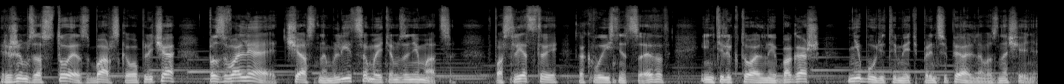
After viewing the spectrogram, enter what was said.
Режим застоя с барского плеча позволяет частным лицам этим заниматься. Впоследствии, как выяснится, этот интеллектуальный багаж не будет иметь принципиального значения.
